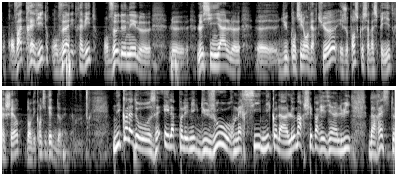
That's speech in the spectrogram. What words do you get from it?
Donc on va très vite, on veut aller très vite, on veut donner le, le, signal euh, du continent vertueux, et je pense que ça va se payer très cher dans des quantités de domaines. Nicolas Dose et la polémique du jour. Merci Nicolas. Le marché parisien, lui, bah, reste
